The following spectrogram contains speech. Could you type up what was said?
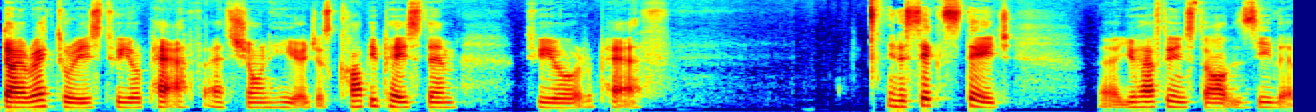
directories to your path as shown here. Just copy paste them to your path. In the sixth stage uh, you have to install zlib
